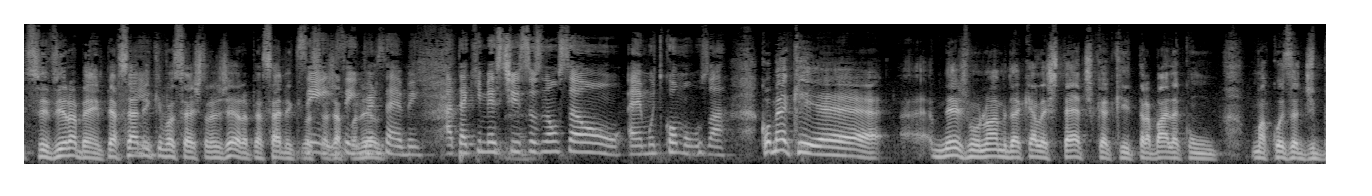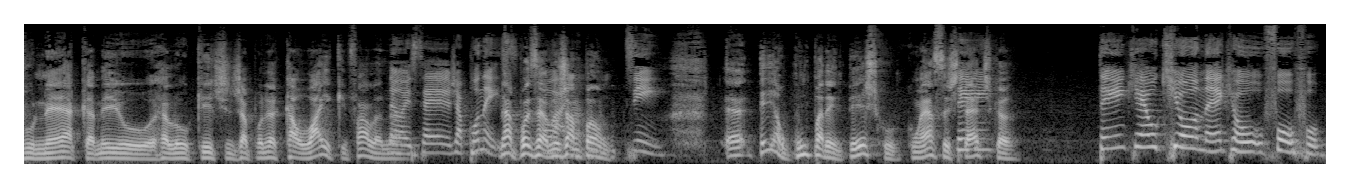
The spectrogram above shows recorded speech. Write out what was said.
Se vira bem. Percebem Sim. que você é estrangeira? Percebem que você Sim, é sim, japonesa? percebem. Até que mestiços não são é, muito comuns lá. Como é que é mesmo o nome daquela estética que trabalha com uma coisa de boneca, meio Hello Kitty japonesa? Kawaii que fala, né? Não, esse é japonês. Não, pois é, no Kawaii. Japão. Sim. É, tem algum parentesco com essa estética? Tem que é o Kyo, né? Que é o fofo.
